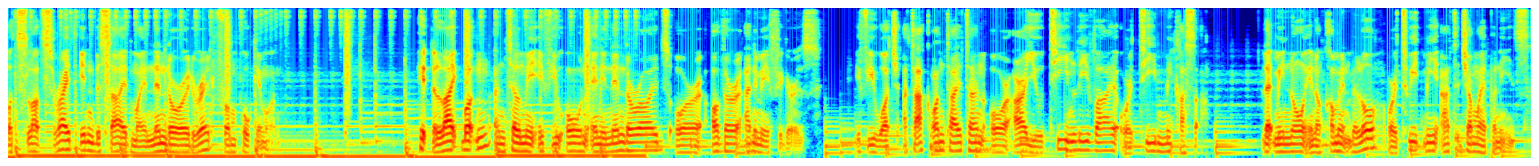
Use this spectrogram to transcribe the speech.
but slots right in beside my Nendoroid Red from Pokemon. Hit the like button and tell me if you own any Nendoroids or other anime figures if you watch Attack on Titan or are you Team Levi or Team Mikasa. Let me know in a comment below or tweet me at Jamaipanese.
